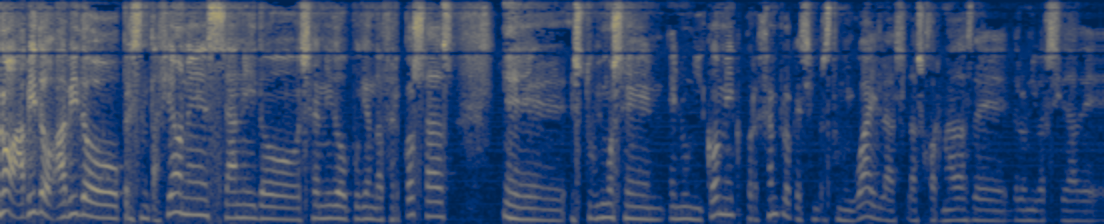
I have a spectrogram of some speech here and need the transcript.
No, ha habido, ha habido presentaciones, se han ido, se han ido pudiendo hacer cosas. Eh, estuvimos en, en Unicomic, por ejemplo, que siempre está muy guay, las, las jornadas de, de la Universidad de,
